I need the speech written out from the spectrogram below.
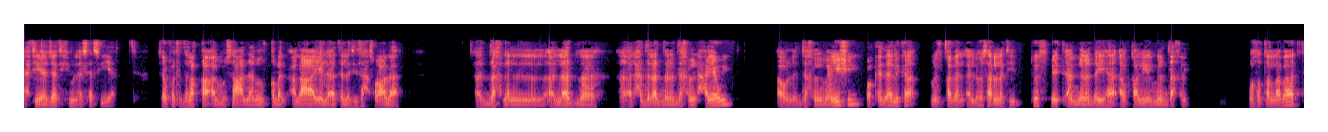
احتياجاتهم الأساسية. سوف تتلقى المساعدة من قبل العائلات التي تحصل على الدخل الأدنى الحد الأدنى للدخل الحيوي أو للدخل المعيشي وكذلك من قبل الأسر التي تثبت أن لديها القليل من الدخل. متطلبات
